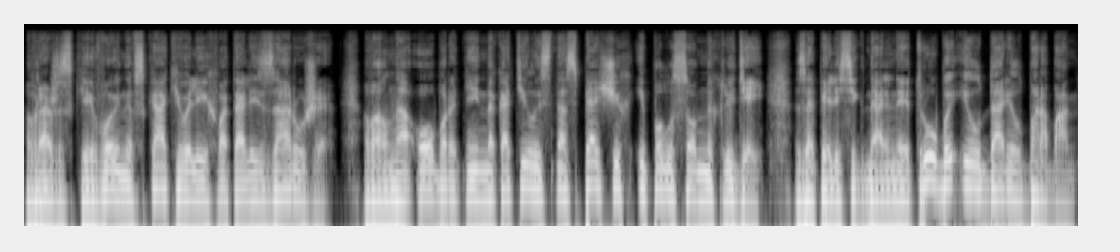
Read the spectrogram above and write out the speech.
Вражеские воины вскакивали и хватались за оружие. Волна оборотней накатилась на спящих и полусонных людей. Запели сигнальные трубы и ударил барабан.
